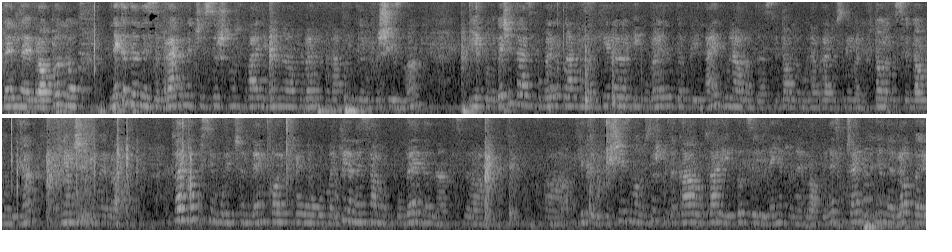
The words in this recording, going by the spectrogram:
Ден на Европа, но нека да не забравяме, че всъщност това е деня на победата над хитлерофашизма. И ако не беше тази победа, която маркира и победата при най-голямата световна война, която сме имали, Втората световна война, нямаше да има Европа. Това е много символичен ден, който маркира не само победа над хитлерофашизма, но също така отваря и път за единението на Европа. И не случайно Деня на Европа е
